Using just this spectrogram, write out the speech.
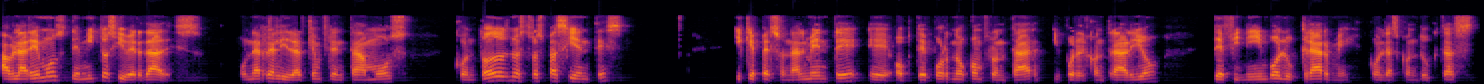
hablaremos de mitos y verdades, una realidad que enfrentamos con todos nuestros pacientes y que personalmente eh, opté por no confrontar y por el contrario definí involucrarme con las conductas,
